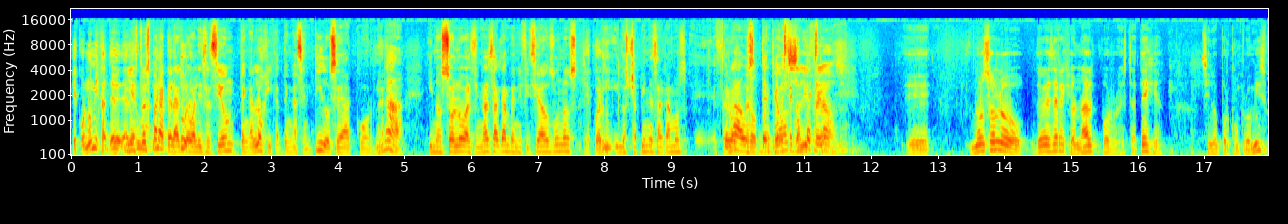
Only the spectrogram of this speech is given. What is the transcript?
económicas debe de haber Y esto es para que la globalización tenga lógica, tenga sentido, sea coordinada. Y no solo al final salgan beneficiados unos Y, los chapines salgamos eh, fregados dentro de este contexto. Eh, no solo debe ser regional por estrategia, sino por compromiso,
